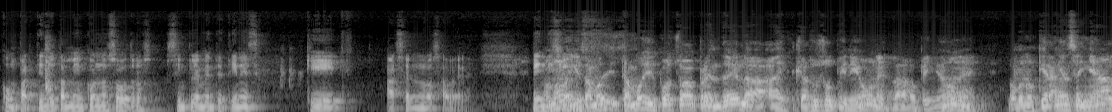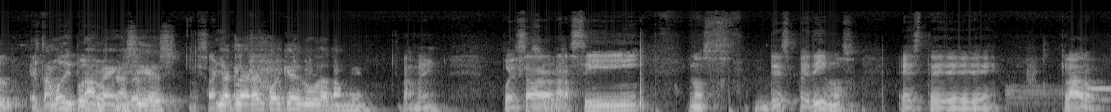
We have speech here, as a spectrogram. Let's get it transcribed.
compartiendo también con nosotros, simplemente tienes que hacernoslo saber. estamos, estamos, dispuestos a aprender, a, escuchar sus opiniones, las opiniones lo que nos quieran enseñar, estamos dispuestos Amén, a así es. Y aclarar cualquier duda también. Amén. Pues así nos despedimos. Este, claro,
